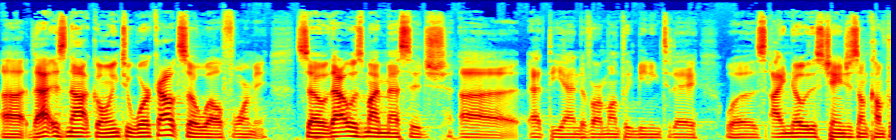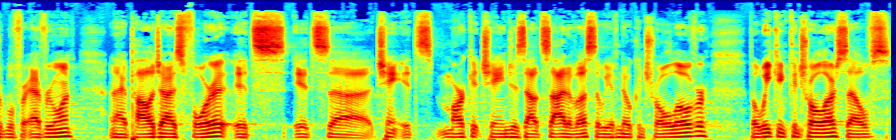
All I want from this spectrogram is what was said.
uh, that is not going to work out so well for me. So that was my message uh, at the end of our monthly meeting today. Was I know this change is uncomfortable for everyone, and I apologize for it. It's it's uh, cha- it's market changes outside of us that we have no control over, but we can control ourselves.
